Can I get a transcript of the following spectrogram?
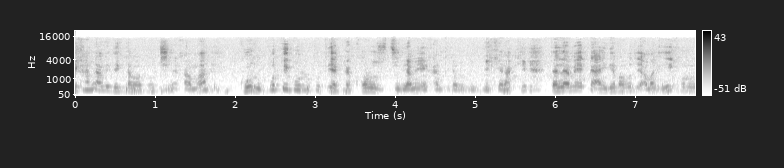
এখানে আমি দেখতে পাবো হচ্ছে আমার গরু, প্রতি গরুর প্রতি একটা খরচ যদি আমি এখান থেকে যদি দেখে রাখি, তাহলে আমি একটা আইডিয়া পাবো যে আমার এই খরচ,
